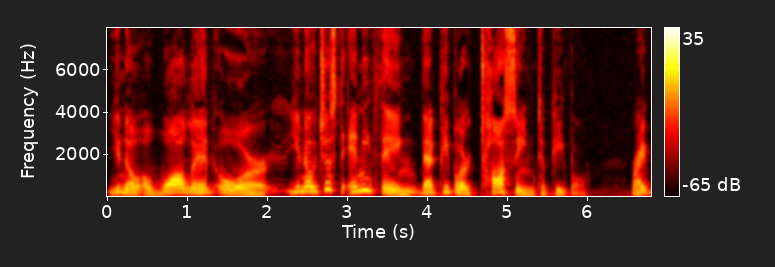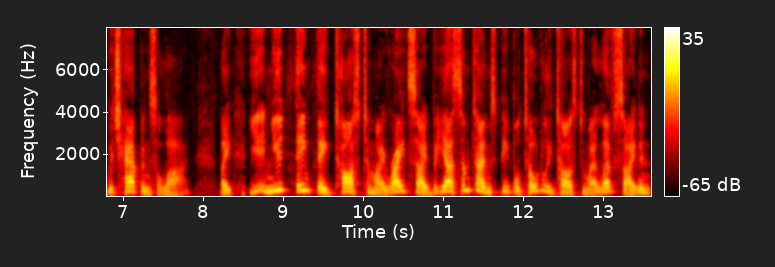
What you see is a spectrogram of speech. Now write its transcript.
you know, a wallet or, you know, just anything that people are tossing to people, right? Which happens a lot. Like, and you'd think they toss to my right side, but yeah, sometimes people totally toss to my left side. And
